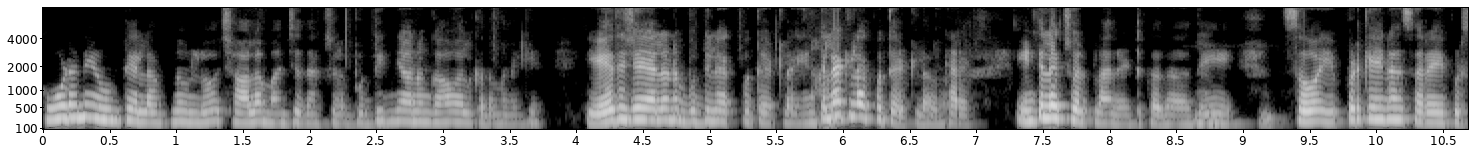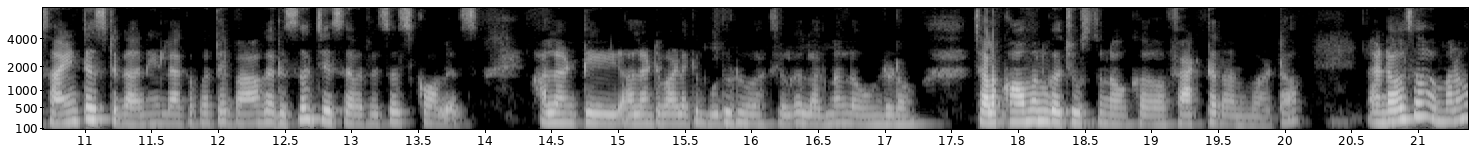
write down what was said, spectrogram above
కూడనే ఉంటే లగ్నంలో చాలా మంచిది యాక్చువల్ బుద్ధి జ్ఞానం కావాలి కదా మనకి. ఏది చేయాలన్న బుద్ధి లేకపోతే ఎట్లా? ఇంటలెక్ట్ లేకపోతే ఎట్లా? ఇంటలెక్చువల్ ప్లానెట్ కదా అది. సో ఎప్పటికైనా సరే ఇప్పుడు సైంటిస్ట్ కానీ లేకపోతే బాగా రీసెర్చ్ చేసేవారు రీసెర్చ్ స్కాలర్స్ అలాంటి అలాంటి వాళ్ళకి బుధుడు యాక్చువల్గా లగ్నంలో ఉండడం చాలా కామన్గా చూస్తున్న ఒక ఫ్యాక్టర్ అన్నమాట. అండ్ ఆల్సో మనం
